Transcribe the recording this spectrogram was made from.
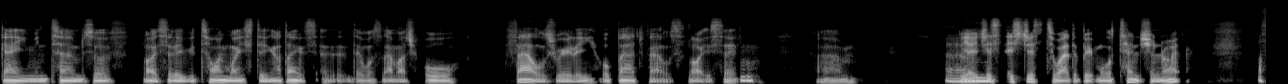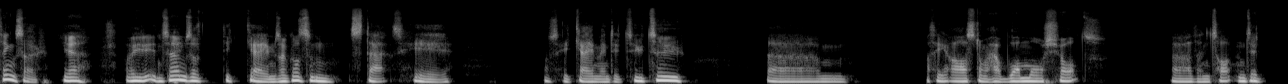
game in terms of, like I said, with time wasting. I don't. uh, There wasn't that much or fouls really, or bad fouls, like you said. Mm. Um, Um, yeah, it's just it's just to add a bit more tension, right? I think so. Yeah. I mean, in terms of the games, I've got some stats here. Obviously, game ended 2 2. Um, I think Arsenal had one more shot uh, than Tottenham did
